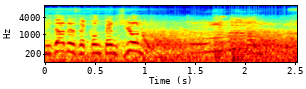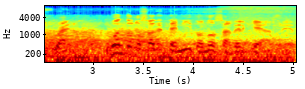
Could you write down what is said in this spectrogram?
Unidades de contención. Bueno, ¿cuándo nos ha detenido no saber qué hacer?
